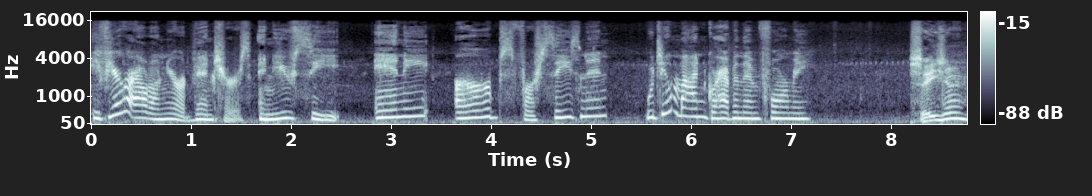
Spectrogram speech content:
If you're out on your adventures and you see any herbs for seasoning, would you mind grabbing them for me? Seasoning?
